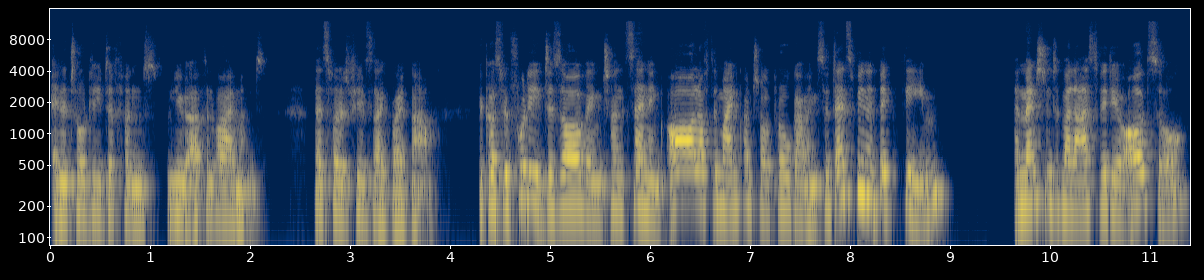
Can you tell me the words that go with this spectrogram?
in a totally different new earth environment. That's what it feels like right now. Because we're fully dissolving, transcending all of the mind control programming. So that's been a big theme. I mentioned in my last video also.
